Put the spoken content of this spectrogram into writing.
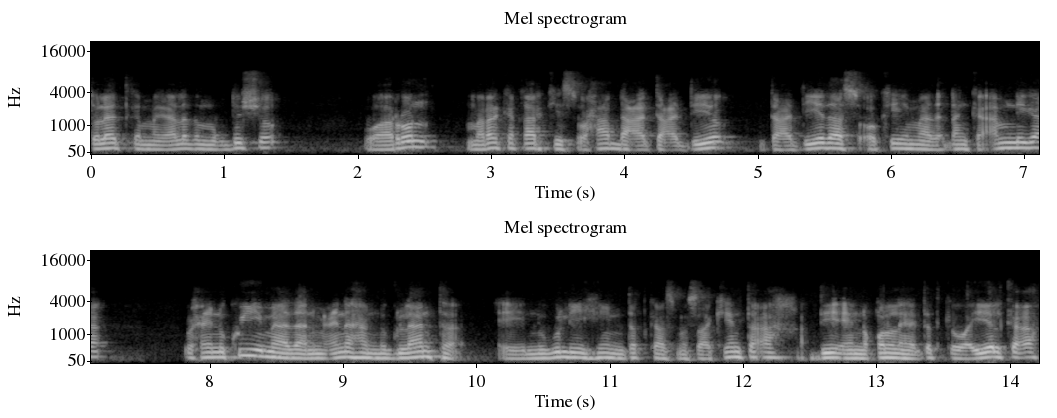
duleedka magaalada muqdisho waa run mararka qaarkiis waxaa dhaca tacadiyo tacadiyadaas oo ka yimaada dhanka amniga waxayna ku yimaadaan micnaha nuglaanta ay nugul yihiin dadkaas masaakiinta ah haddii ay noqon lahayd dadka waayeelka ah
